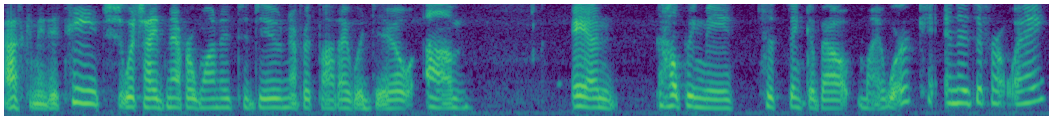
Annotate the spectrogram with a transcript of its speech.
asking me to teach, which I'd never wanted to do, never thought I would do. Um, and helping me to think about my work in a different way.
